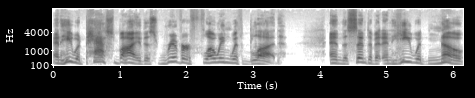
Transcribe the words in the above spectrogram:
And he would pass by this river flowing with blood and the scent of it, and he would know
